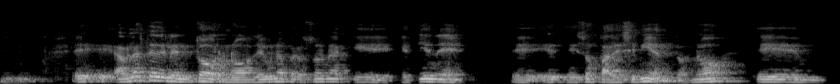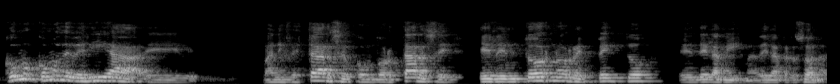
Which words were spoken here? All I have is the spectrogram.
Eh, eh, hablaste del entorno de una persona que, tiene eh, esos padecimientos, ¿no? ¿cómo, ¿cómo, debería manifestarse o comportarse el entorno respecto de la misma, de la persona?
